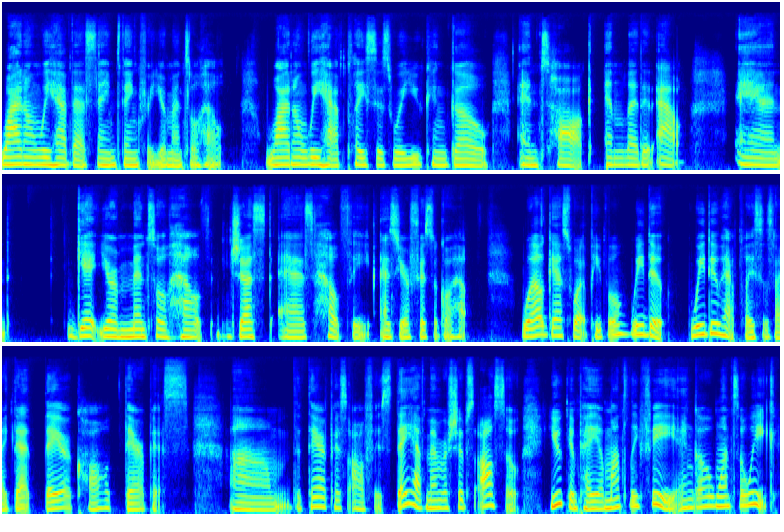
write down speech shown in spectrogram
why don't we have that same thing for your mental health? Why don't we have places where you can go and talk and let it out and get your mental health just as healthy as your physical health? Well, guess what, people? We do. We do have places like that. They are called therapists. Um, the therapist office, they have memberships also. You can pay a monthly fee and go once a week.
